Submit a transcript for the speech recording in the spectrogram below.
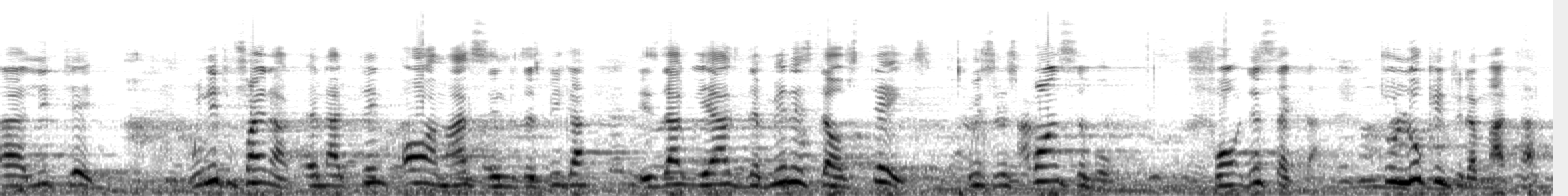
uh, leak tape, we need to find out. And I think all I'm asking, Mr. Speaker, is that we ask the Minister of State, who is responsible for this sector, to look into the matter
